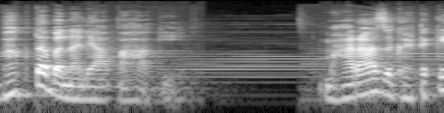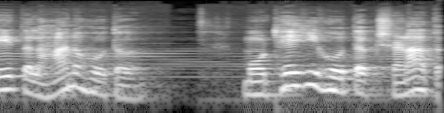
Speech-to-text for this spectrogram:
भक्त बनल्या पहा की महाराज घटकेत लहान होत. मोठेही होत क्षणात.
